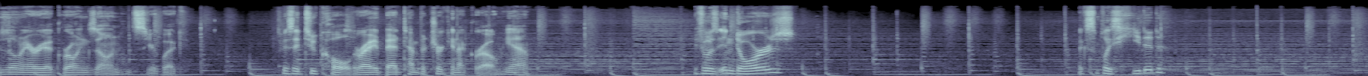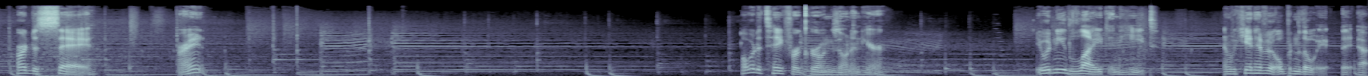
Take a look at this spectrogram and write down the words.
zone area growing zone. Let's see here quick. It's gonna say too cold, right? Bad temperature cannot grow. Yeah. If it was indoors, like someplace heated, hard to say, right? What would it take for a growing zone in here? It would need light and heat and we can't have it open to the, uh,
